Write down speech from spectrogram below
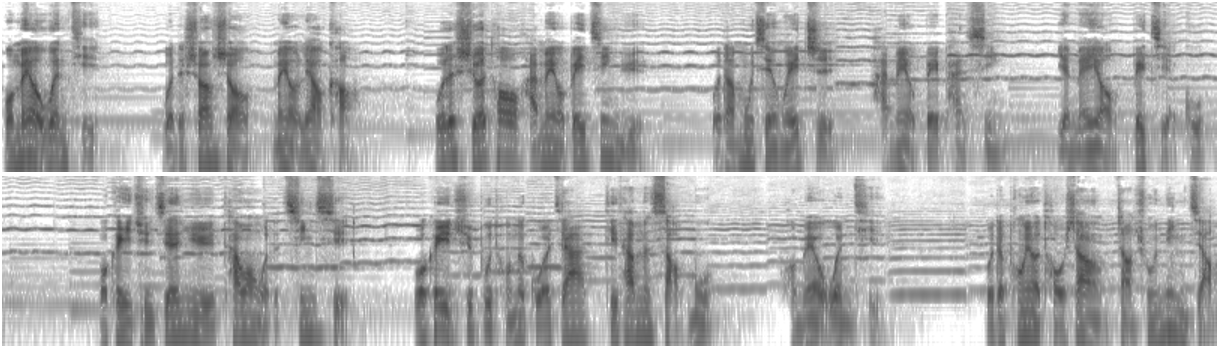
我没有问题，我的双手没有镣铐，我的舌头还没有被禁语，我到目前为止还没有被判刑，也没有被解雇，我可以去监狱探望我的亲戚，我可以去不同的国家替他们扫墓，我没有问题，我的朋友头上长出佞角，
